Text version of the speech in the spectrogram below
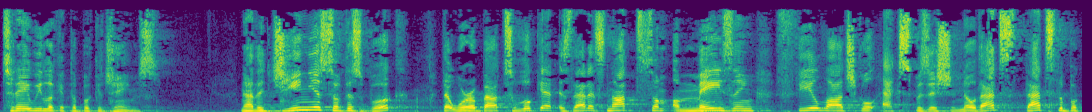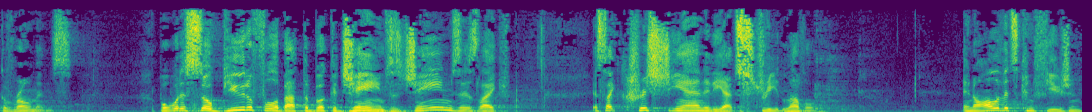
today we look at the book of James. Now, the genius of this book that we're about to look at is that it's not some amazing theological exposition. No, that's, that's the book of Romans. But what is so beautiful about the book of James is James is like, it's like Christianity at street level. In all of its confusion,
